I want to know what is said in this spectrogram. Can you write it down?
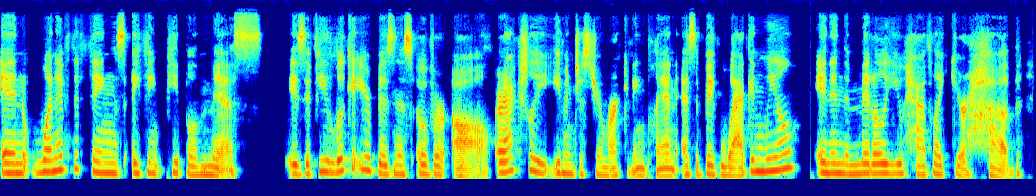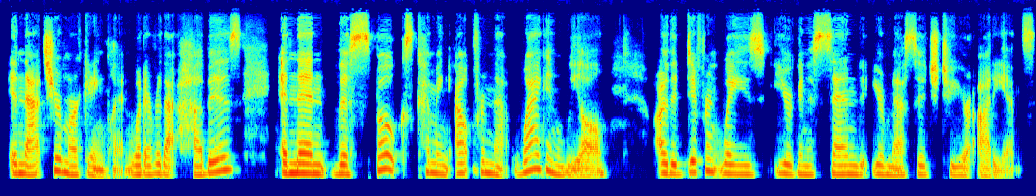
And one of the things I think people miss is if you look at your business overall, or actually even just your marketing plan as a big wagon wheel, and in the middle you have like your hub, and that's your marketing plan, whatever that hub is. And then the spokes coming out from that wagon wheel are the different ways you're going to send your message to your audience.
